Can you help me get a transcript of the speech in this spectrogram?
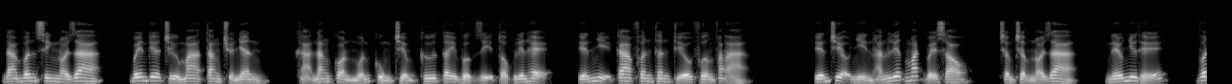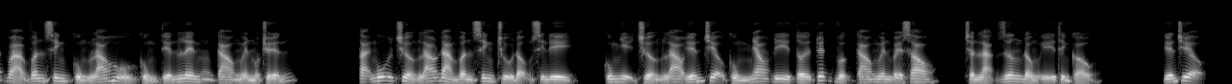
Đàm Vân Sinh nói ra, bên kia trừ ma tăng truyền nhân, khả năng còn muốn cùng chiếm cư Tây vực dị tộc liên hệ, Yến nhị ca phân thân thiếu phương pháp A. Yến triệu nhìn hắn liếc mắt về sau, chầm chậm nói ra, nếu như thế, vất vả Vân Sinh cùng lão hủ cùng tiến lên cao nguyên một chuyến. Tại ngũ trưởng lão Đàm Vân Sinh chủ động xin đi, cùng nhị trưởng lão Yến triệu cùng nhau đi tới tuyết vực cao nguyên về sau, Trần Lạc Dương đồng ý thỉnh cầu. Yến triệu,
